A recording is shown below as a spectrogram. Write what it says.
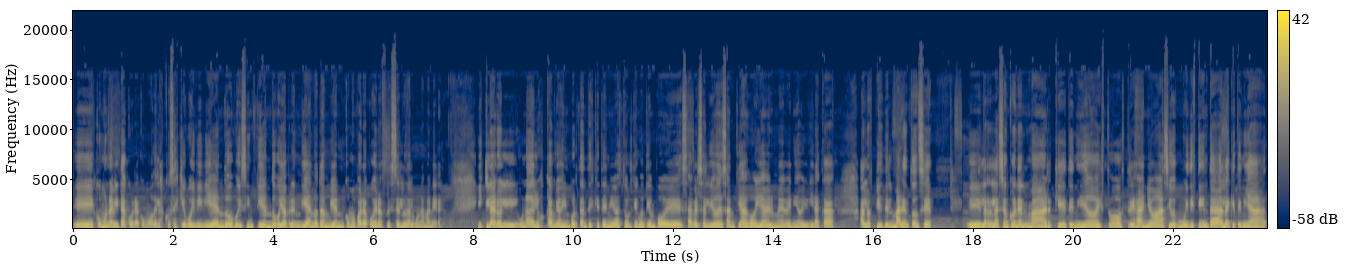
eh, como una bitácora, como de las cosas que voy viviendo, voy sintiendo, voy aprendiendo también, como para poder ofrecerlo de alguna manera. Y claro, uno de los cambios importantes que he tenido este último tiempo es haber salido de Santiago y haberme venido a vivir acá a los pies del mar. Entonces, eh, la relación con el mar que he tenido estos tres años ha sido muy distinta a la que tenía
